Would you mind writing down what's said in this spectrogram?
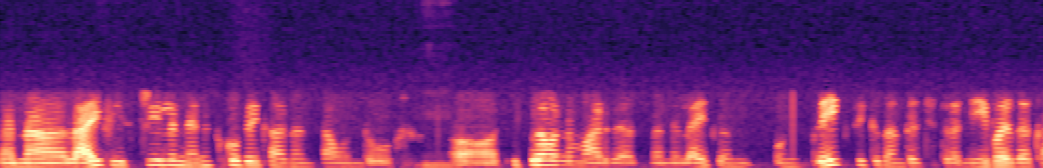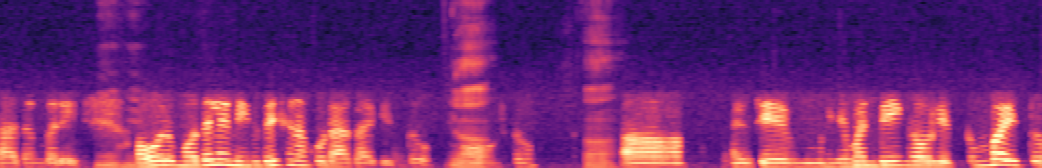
ನನ್ನ ಲೈಫ್ ಹಿಸ್ಟ್ರಿಯಲ್ಲಿ ನೆನೆಸ್ಕೋಬೇಕಾದಂತ ಒಂದು ಚಿತ್ರವನ್ನು ಮಾಡಿದೆ. ಅದು ನನ್ನ ಲೈಫ್ ಒಂದು ಬ್ರೇಕ್ ಸಿಕ್ಕದಂತ ಚಿತ್ರ ನೇಬರ್ದ ಬರೆದ ಕಾದಂಬರಿ. ಅವರು ಮೊದಲೇ ನಿರ್ದೇಶನ ಕೂಡ ಅದಾಗಿತ್ತು. ಹ್ಯೂಮನ್ ಬೀಯಿಂಗ್ ಅವ್ರಿಗೆ ತುಂಬಾ ಇತ್ತು.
